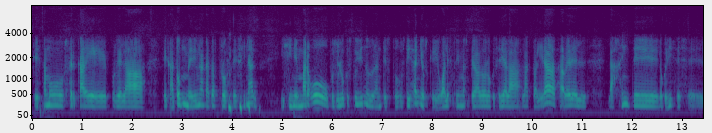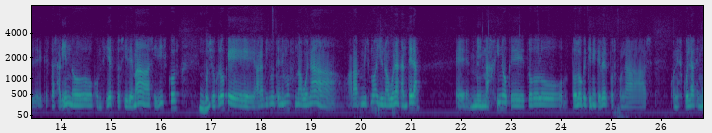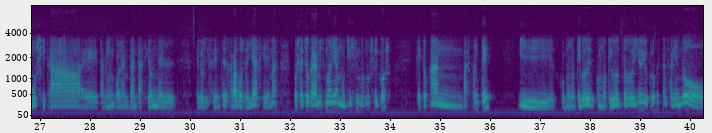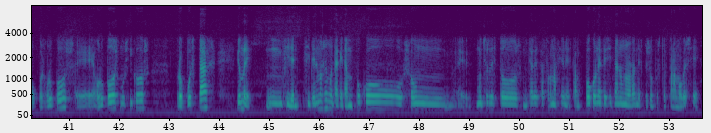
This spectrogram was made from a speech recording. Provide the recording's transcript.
que estamos cerca de, pues de la hecatombe, de una catástrofe final, y sin embargo, pues yo lo que estoy viendo durante estos 10 años, que igual estoy más pegado a lo que sería la, la actualidad, a ver el, la gente, lo que dices, eh, de que está saliendo, conciertos y demás, y discos, pues yo creo que ahora mismo tenemos una buena, ahora mismo hay una buena cantera. Eh, me imagino que todo lo, todo lo que tiene que ver pues con las con escuelas de música, eh, también con la implantación del, de los diferentes grados de jazz y demás, pues ha hecho que ahora mismo haya muchísimos músicos que tocan bastante y como motivo de, con motivo de todo ello yo creo que están saliendo pues grupos, eh, grupos, músicos, propuestas y hombre, si, de, si, tenemos en cuenta que tampoco son eh, muchos de estos muchas de estas formaciones tampoco necesitan unos grandes presupuestos para moverse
